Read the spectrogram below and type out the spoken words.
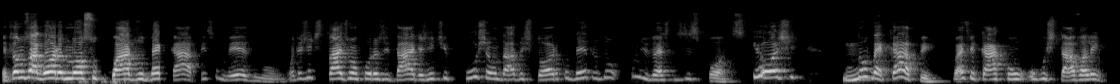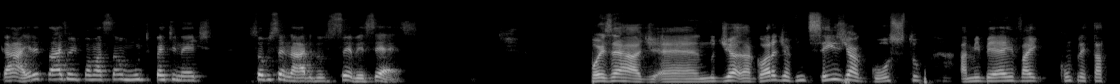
Entramos agora no nosso quadro backup, isso mesmo, onde a gente traz uma curiosidade, a gente puxa um dado histórico dentro do universo dos esportes. E hoje, no backup, vai ficar com o Gustavo Alencar. Ele traz uma informação muito pertinente sobre o cenário do CBCS. Pois é, Rad. É, no dia, agora, dia 26 de agosto, a MBR vai completar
